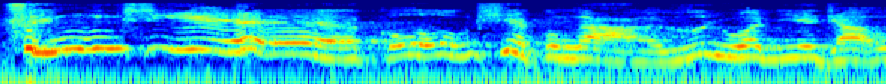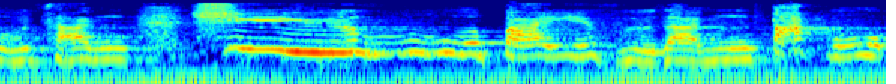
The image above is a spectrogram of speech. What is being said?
称谢公，谢公啊，日月你叫长，屈服白夫人，大哥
